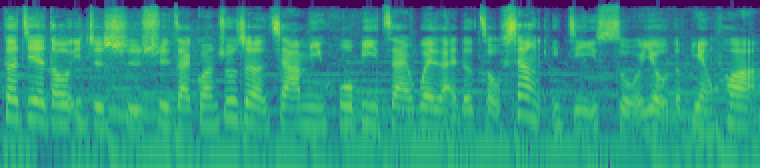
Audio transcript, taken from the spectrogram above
各界都一直持续在关注着加密货币在未来的走向以及所有的变化。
